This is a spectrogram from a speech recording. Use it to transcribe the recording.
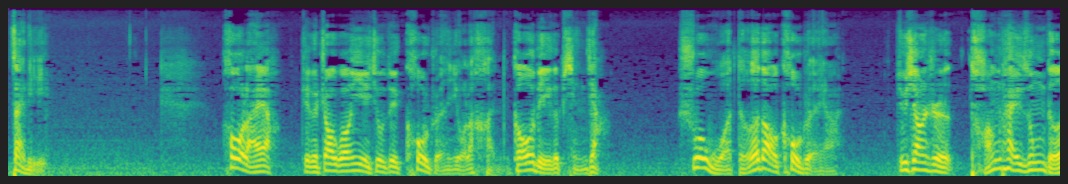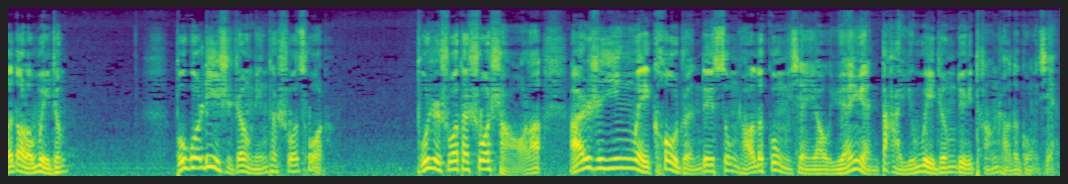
在理。后来呀，这个赵光义就对寇准有了很高的一个评价，说我得到寇准呀，就像是唐太宗得到了魏征。不过历史证明他说错了。不是说他说少了，而是因为寇准对宋朝的贡献要远远大于魏征对于唐朝的贡献。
